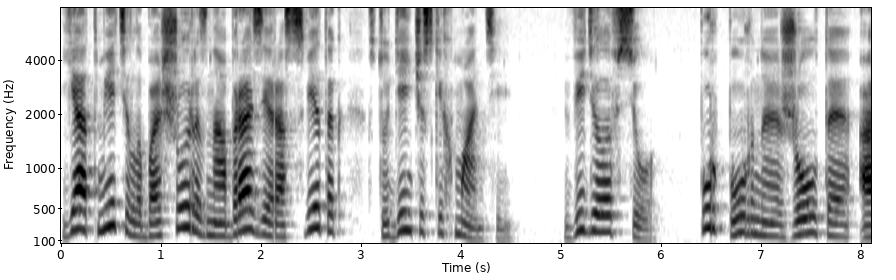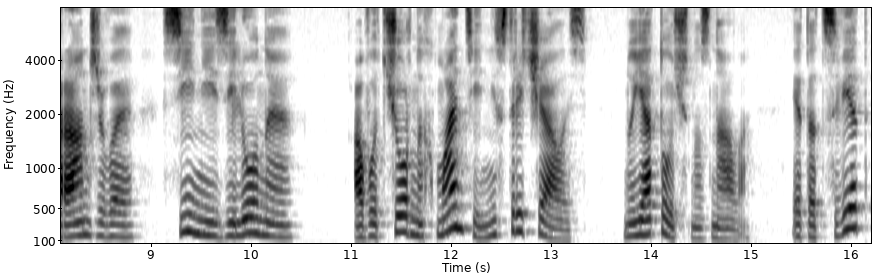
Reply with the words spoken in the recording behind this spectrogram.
я отметила большое разнообразие расцветок студенческих мантий. Видела все – пурпурное, желтое, оранжевое, синее, зеленое. А вот черных мантий не встречалось, но я точно знала. Этот цвет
